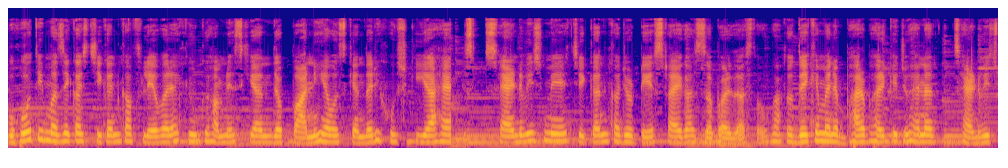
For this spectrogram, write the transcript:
बहुत ही मज़े का इस चिकन का फ्लेवर है, क्योंकि हमने इसके अंदर जो पानी है, वो इसके अंदर ही खुश किया है। सैंडविच में चिकन का जो टेस्ट आएगा, ज़बरदस्त होगा। तो देखे मैंने भर भर के जो है ना सैंडविच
